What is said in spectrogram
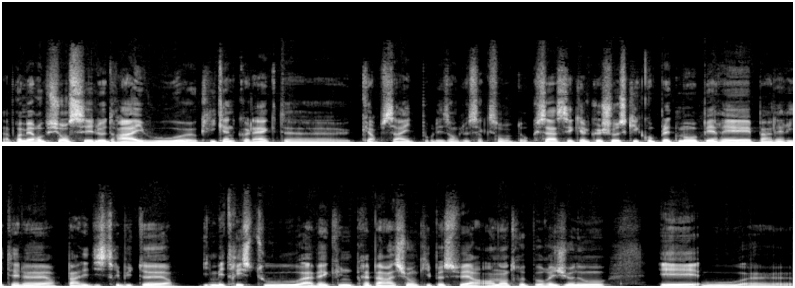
La première option, c'est le drive ou euh, click and collect, euh, curbside pour les anglo-saxons. Donc ça, c'est quelque chose qui est complètement opéré par les retailers, par les distributeurs. Ils maîtrisent tout avec une préparation qui peut se faire en entrepôts régionaux et ou euh,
